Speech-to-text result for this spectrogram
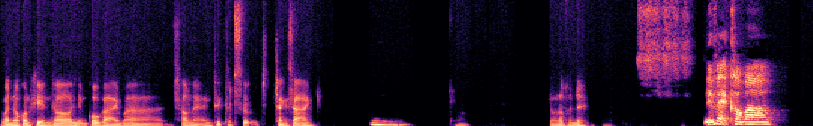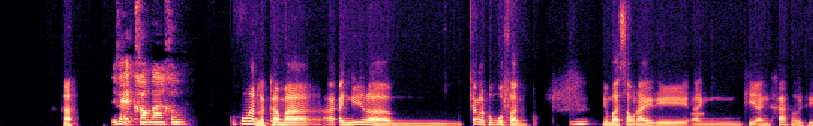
Và nó còn khiến cho những cô gái mà sau này anh thích thật sự tránh xa anh. Ừ. đó. Là vấn đề. Đấy phải karma hả? Đấy phải karma không? Cũng không hẳn là karma. Anh, anh nghĩ là chắc là cũng một phần. Ừ. nhưng mà sau này thì anh khi anh khác rồi thì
